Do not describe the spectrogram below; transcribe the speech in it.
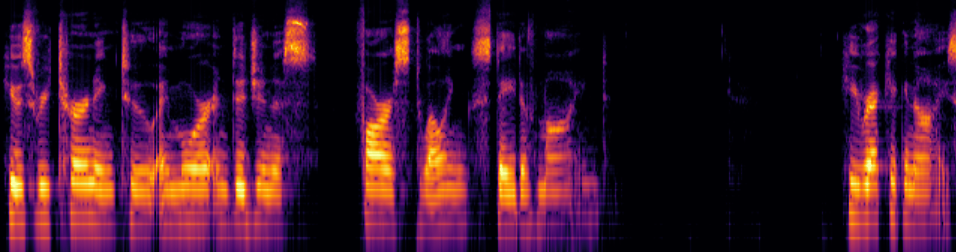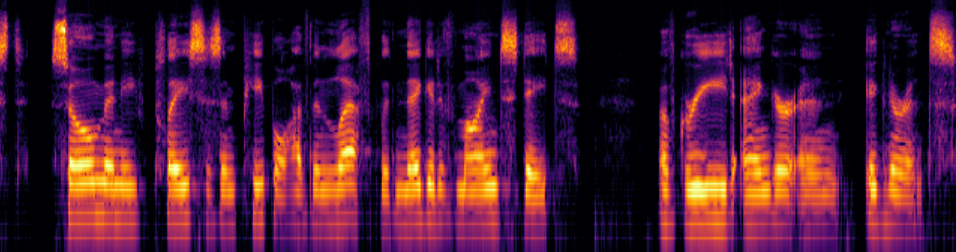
he was returning to a more indigenous forest dwelling state of mind. He recognized so many places and people have been left with negative mind states of greed, anger, and ignorance.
